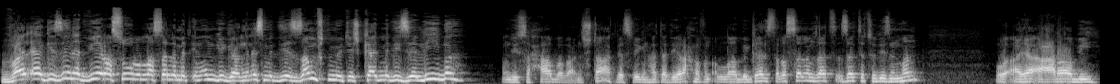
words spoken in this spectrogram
Weil er gesehen hat, wie Rasulullah sallam mit ihm umgegangen ist, mit dieser Sanftmütigkeit, mit dieser Liebe. Und die Sahaba waren stark, deswegen hat er die Rahma von Allah begrenzt. Rasulullah sagt, sagte zu diesem Mann, O ja Arabi,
